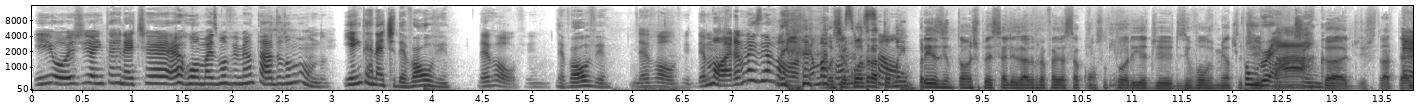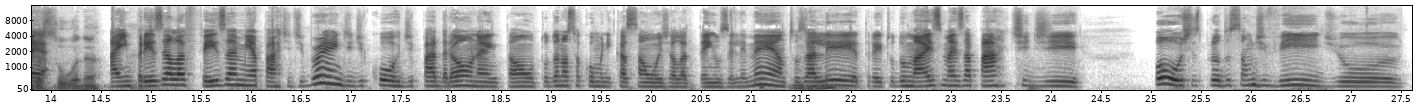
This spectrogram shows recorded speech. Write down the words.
E hoje a internet é, é a rua mais movimentada do mundo. E a internet devolve? Devolve. Devolve? Devolve. Demora, mas devolve. É uma Você construção. contratou uma empresa, então, especializada para fazer essa consultoria de desenvolvimento tipo de marca, de estratégia é, sua, né? A empresa, ela fez a minha parte de brand, de cor, de padrão, né? Então, toda a nossa comunicação hoje, ela tem os elementos, uhum. a letra e tudo mais, mas a parte de posts, produção de vídeo,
